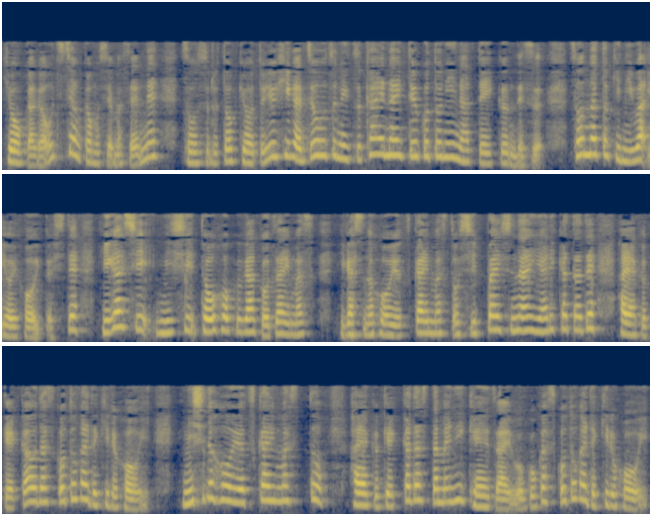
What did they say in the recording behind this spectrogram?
評価が落ちちゃうかもしれませんね。そうすると今日という日が上手に使えないということになっていくんです。そんな時には良い方位として東西東北がございます。東の方位を使いますと失敗しないやり方で早く結果を出すことができる方位。西の方位を使いますと早く結果出すために経済を動かすことができるきる方位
